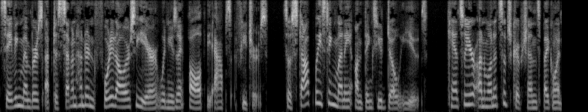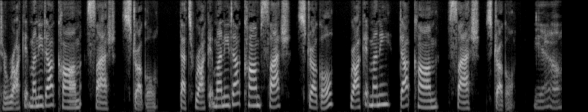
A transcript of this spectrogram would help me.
saving members up to $740 a year when using all of the app's features. So stop wasting money on things you don't use. Cancel your unwanted subscriptions by going to rocketmoney.com slash struggle. That's rocketmoney.com slash struggle, rocketmoney.com slash struggle. Yeah.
